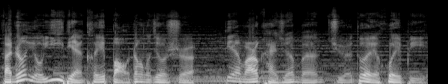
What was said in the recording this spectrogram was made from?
反正有一点可以保证的就是，电玩凯旋门绝对会比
